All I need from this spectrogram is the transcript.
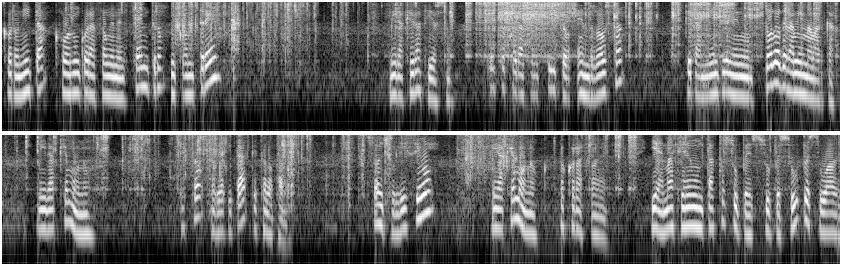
Coronita con un corazón en el centro. Encontré. Mira qué gracioso estos corazoncitos en rosa que también tienen todos de la misma marca. Mira qué mono. Esto lo voy a quitar que esto no para son chulísimos. Mira qué mono los corazones. Y además tienen un tacto súper súper súper suave.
